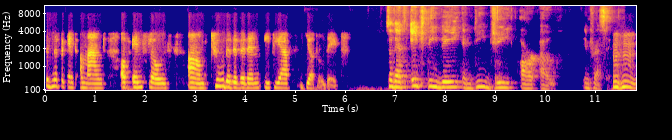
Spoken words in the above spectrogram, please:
significant amount of inflows um, to the dividend ETF year to date. So that's HDV and DGRO. Interesting. Mm-hmm.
